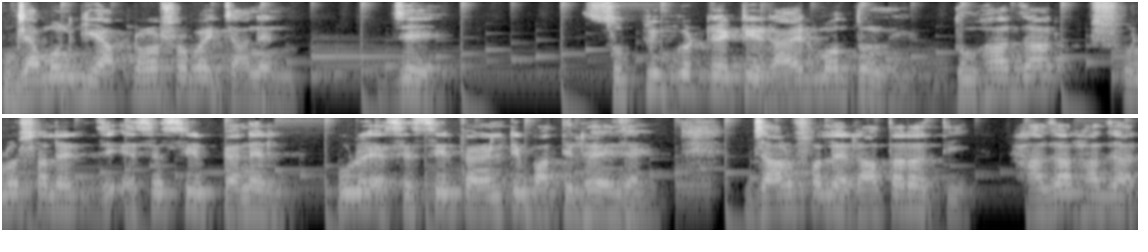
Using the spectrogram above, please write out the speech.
যেমন কি আপনারা সবাই জানেন যে সুপ্রিম কোর্টের একটি রায়ের মাধ্যমে দু ষোলো সালের যে এসএসসির প্যানেল, পুরো এসএসসির প্যানেলটি বাতিল হয়ে যায়, যার ফলে রাতারাতি হাজার হাজার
